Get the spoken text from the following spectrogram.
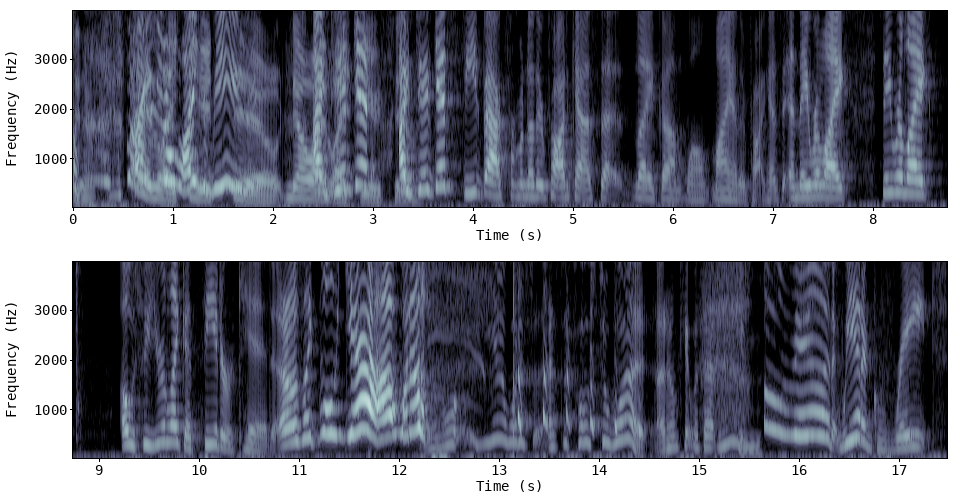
too. Sorry I you don't like you me. too. No, I, did like get you too. I did get feedback from another podcast that like um well my other podcast and they were like they were like oh so you're like a theater kid and I was like well yeah what else Well, yeah. What is as opposed to what? I don't get what that means. Oh man, we had a great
